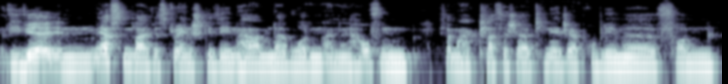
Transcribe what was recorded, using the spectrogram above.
wie wir im ersten Life is Strange gesehen haben, da wurden ein Haufen, ich sag mal, klassischer Teenager-Probleme von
